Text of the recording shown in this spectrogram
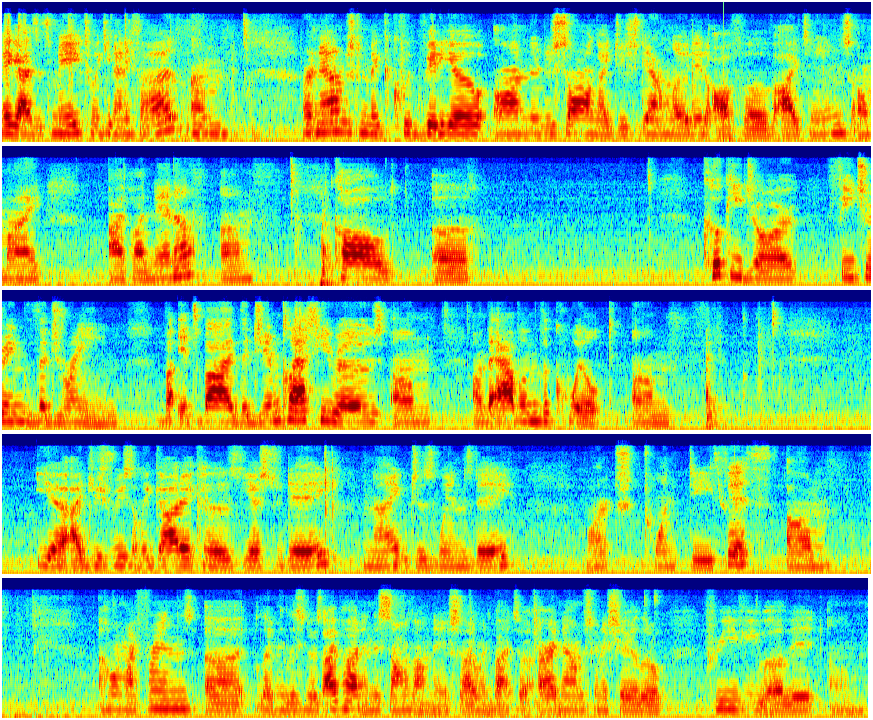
Hey guys, it's me, Twinki95. Um, right now I'm just gonna make a quick video on the new song I just downloaded off of iTunes on my iPod Nano, um, called uh, Cookie Jar featuring The Dream. But it's by the Gym Class Heroes um, on the album The Quilt. Um, yeah, I just recently got it because yesterday night, which is Wednesday, March 25th, um, one of my friends uh, let me listen to his iPod, and this song's on there, so I went buy it. So right now I'm just going to show you a little preview of it. Um,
